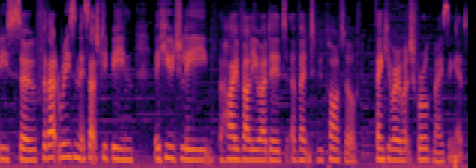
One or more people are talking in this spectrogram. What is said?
technologies. So, for that reason, it's actually been a hugely high value added event to be part of. Thank you very much for organising it.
